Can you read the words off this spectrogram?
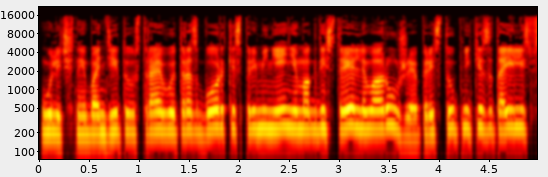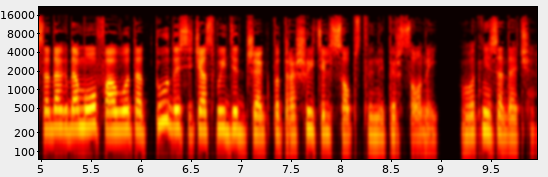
Уличные бандиты устраивают разборки с применением огнестрельного оружия, преступники затаились в садах домов, а вот оттуда сейчас выйдет Джек-потрошитель собственной персоной. Вот незадача.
